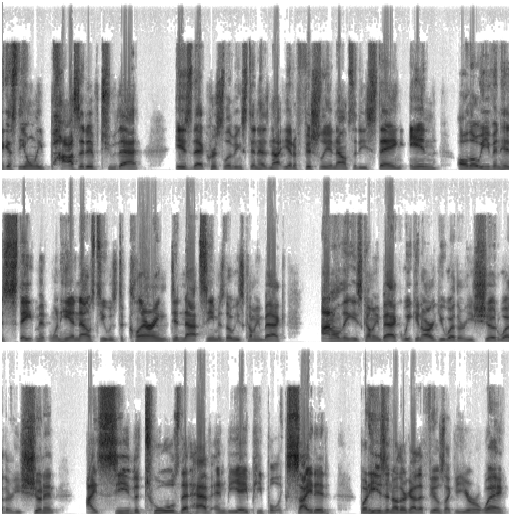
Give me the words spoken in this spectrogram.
I guess the only positive to that is that Chris Livingston has not yet officially announced that he's staying in, although even his statement when he announced he was declaring did not seem as though he's coming back. I don't think he's coming back. We can argue whether he should, whether he shouldn't. I see the tools that have NBA people excited, but he's another guy that feels like a year away.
